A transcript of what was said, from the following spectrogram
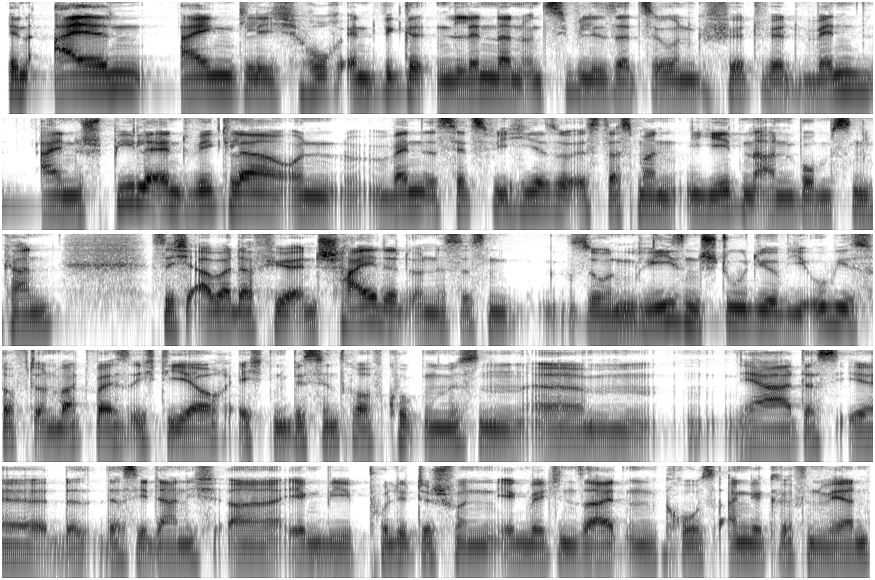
in allen eigentlich hochentwickelten Ländern und Zivilisationen geführt wird, wenn ein Spieleentwickler und wenn es jetzt wie hier so ist, dass man jeden anbumsen kann, sich aber dafür entscheidet und es ist ein, so ein Riesenstudio wie Ubisoft und was weiß ich, die ja auch echt ein bisschen drauf gucken müssen, ähm, ja, dass ihr, dass, dass sie da nicht äh, irgendwie politisch von irgendwelchen Seiten groß angegriffen werden,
